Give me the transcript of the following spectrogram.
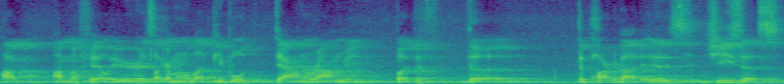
I'm, I'm a failure. It's like I'm gonna let people down around me. But the the the part about it is Jesus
